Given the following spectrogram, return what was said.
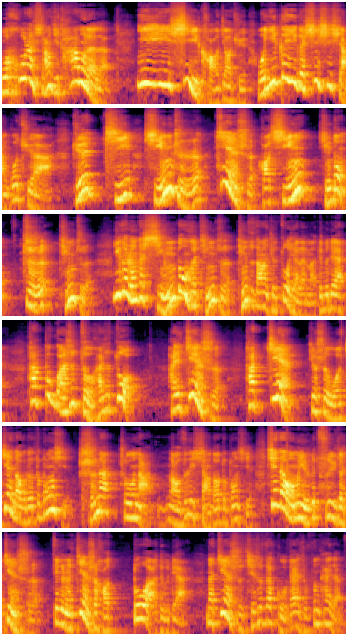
我忽然想起他们来了。一一细考教去，我一个一个细细想过去啊，觉其行止见识好行行动止停止，一个人的行动和停止，停止当然就坐下来嘛，对不对？他不管是走还是坐，还有见识，他见就是我见到过的东西，识呢是我脑脑子里想到的东西。现在我们有一个词语叫见识，这个人见识好多啊，对不对？那见识其实在古代是分开的，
